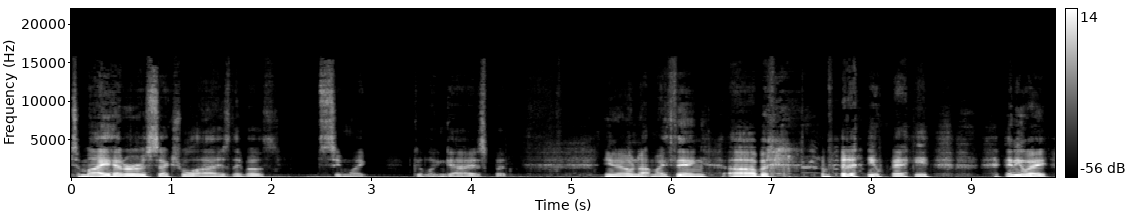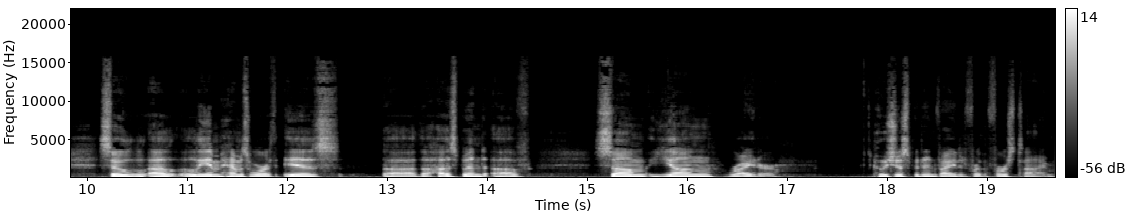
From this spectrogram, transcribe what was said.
to my heterosexual eyes, they both seem like good-looking guys, but you know, not my thing. Uh, but but anyway, anyway, so uh, Liam Hemsworth is uh, the husband of some young writer who's just been invited for the first time.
